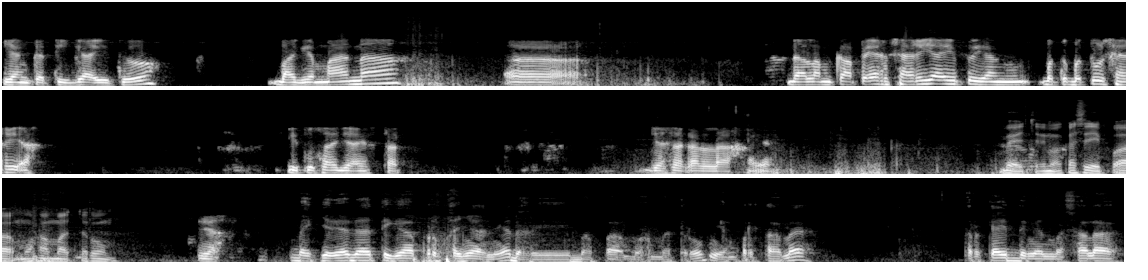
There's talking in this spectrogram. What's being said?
Yang ketiga itu bagaimana uh, dalam KPR syariah itu yang betul-betul syariah. Itu saja, Ustaz. Jazakallah ya. Baik, terima kasih Pak Muhammad Rum. Ya. Baik, jadi ada tiga pertanyaan ya dari Bapak Muhammad Rum. Yang pertama terkait dengan masalah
